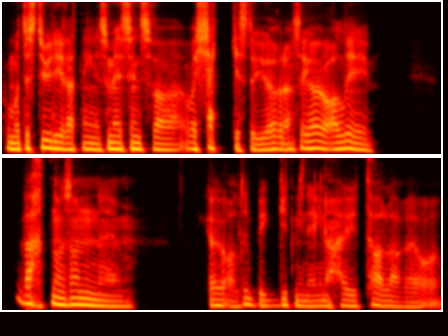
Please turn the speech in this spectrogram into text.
på en måte studieretningene som jeg syntes var, var kjekkest å gjøre. Da. Så jeg har jo aldri vært noe sånn eh, Jeg har jo aldri bygget mine egne høyttalere og,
